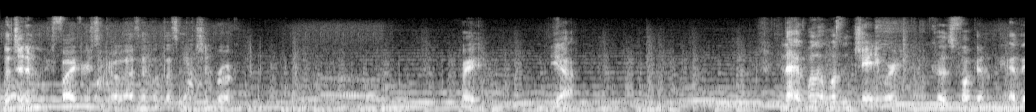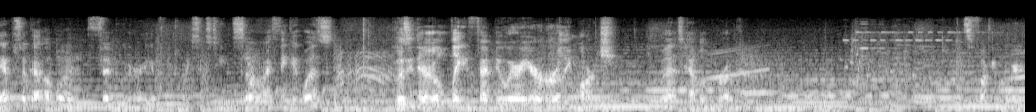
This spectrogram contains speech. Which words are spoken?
Legitimately five years ago, that's that's when that shit broke. Wait. Yeah. No, well, it wasn't January because fucking the, the episode got uploaded in February of 2016. So I think it was it was either late February or early March when that tablet broke. That's fucking weird.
